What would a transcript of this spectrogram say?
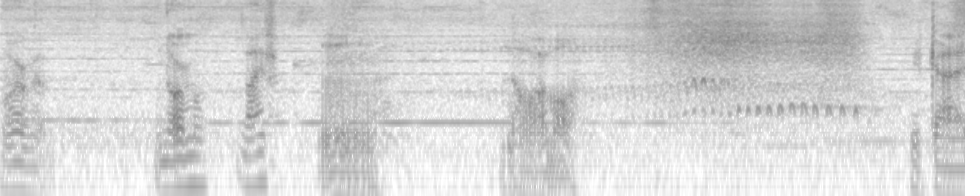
more of a normal life? Mm-hmm. Normal. We've got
